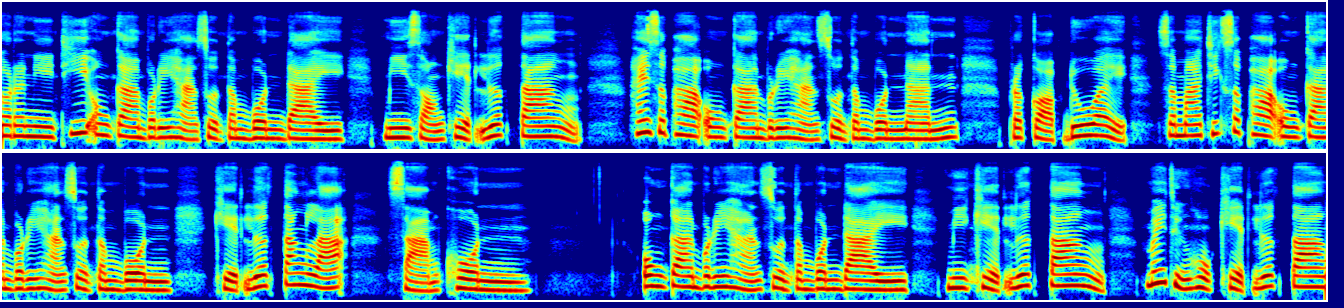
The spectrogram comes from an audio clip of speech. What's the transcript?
กรณีที่องค์การบริหารส่วนตำบลใด มี2เขตเลือกตั้ง ให้สภาองค์การบริหารส่วนตำบลนั้น ประกอบด้วย สมาชิกสภาองค์การบริหารส่วนตำบล เขตเลือกตั้งละ 3 คน องค์การบริหารส่วนตำบลใด มีเขตเลือกตั้ง ไม่ถึง 6 เขตเลือกตั้ง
